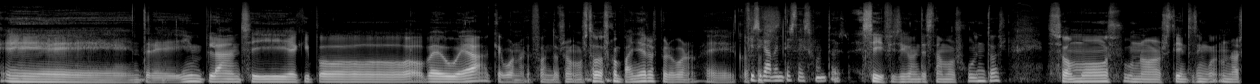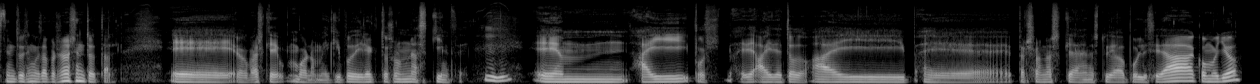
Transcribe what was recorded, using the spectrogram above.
eh, entre implants y equipo BVA, que bueno, en el fondo somos todos compañeros, pero bueno. Eh, ¿Físicamente estáis juntos? Sí, físicamente estamos juntos. Somos unos 150, unas 150 personas en total. Eh, lo que pasa es que, bueno, mi equipo directo son unas 15. Em, hay, pues, hay, de todo. Hay personas que han estudiado publicidad, como yo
